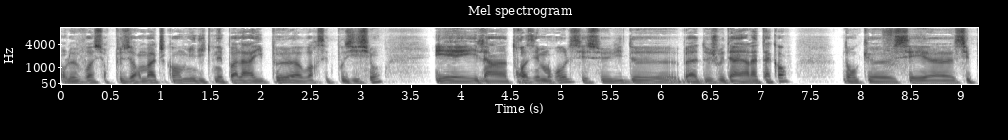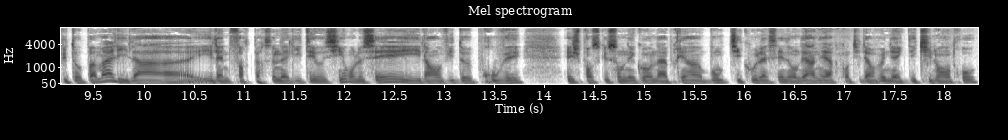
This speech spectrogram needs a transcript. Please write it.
On le voit sur plusieurs matchs quand Milik n'est pas là, il peut avoir cette position. Et il a un troisième rôle, c'est celui de bah, de jouer derrière l'attaquant. Donc euh, c'est euh, c'est plutôt pas mal. Il a il a une forte personnalité aussi, on le sait. il a envie de prouver. Et je pense que son ego, on a pris un bon petit coup la saison dernière quand il est revenu avec des kilos en trop,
